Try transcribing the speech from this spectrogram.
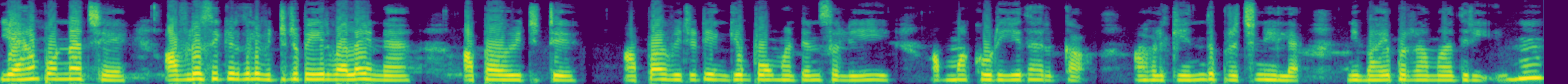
ஏன் பொண்ணாச்சே? அவ்வளோ சீக்கிரத்துல விட்டுட்டு போயிடுவாளா என்ன? அப்பாவை விட்டுட்டு. அப்பாவை விட்டுட்டு எங்கேயும் போக மாட்டேன்னு சொல்லி அம்மா கூடயே தான் இருக்கா. அவளுக்கு எந்த பிரச்சனையும் இல்லை. நீ பயப்படுற மாதிரி. ம்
